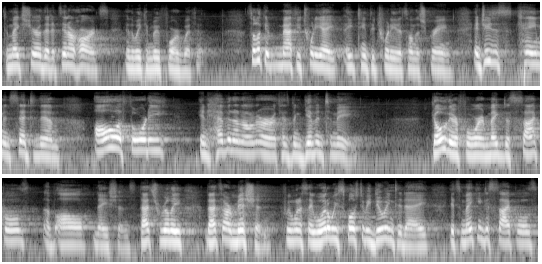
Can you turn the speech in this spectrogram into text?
to make sure that it's in our hearts and that we can move forward with it. So look at Matthew 28, 18 through 20 that's on the screen. And Jesus came and said to them, All authority in heaven and on earth has been given to me. Go therefore and make disciples of all nations. That's really that's our mission. If we want to say what are we supposed to be doing today, it's making disciples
